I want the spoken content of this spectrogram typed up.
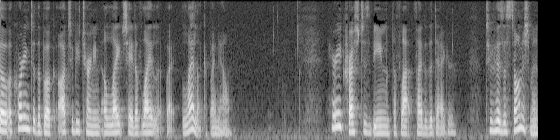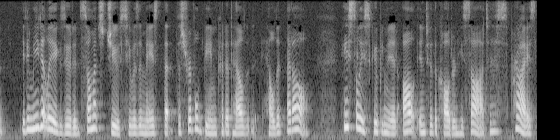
though, according to the book, ought to be turning a light shade of lilac by, lilac by now. Harry crushed his bean with the flat side of the dagger. To his astonishment, it immediately exuded so much juice he was amazed that the shriveled bean could have held, held it at all. Hastily scooping it all into the cauldron, he saw, to his surprise,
